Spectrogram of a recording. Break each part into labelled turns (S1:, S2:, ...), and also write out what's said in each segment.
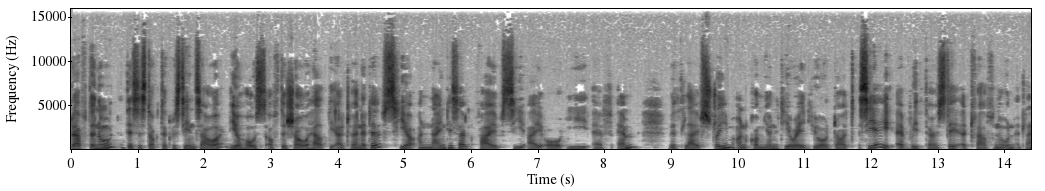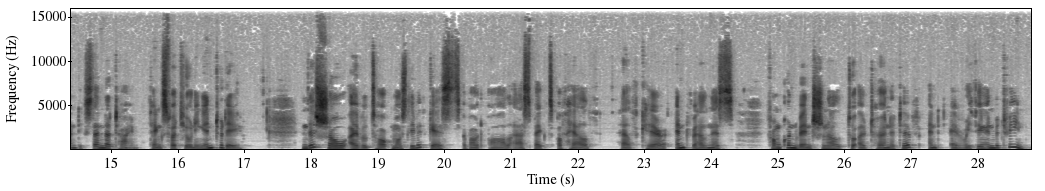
S1: Good afternoon. This is Dr. Christine Sauer, your host of the show Healthy Alternatives here on 97.5 CIOE FM with live stream on communityradio.ca every Thursday at 12 noon Atlantic Standard Time. Thanks for tuning in today. In this show, I will talk mostly with guests about all aspects of health, healthcare, and wellness, from conventional to alternative and everything in between.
